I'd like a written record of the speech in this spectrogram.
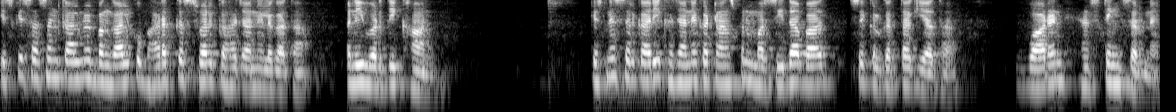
इसके शासनकाल में बंगाल को भारत का स्वर कहा जाने लगा था? अलीवर्दी खान। किसने सरकारी खजाने का ट्रांसफ़र मर्सीदाबाद से कलकत्ता किया था? वारेन हेस्टिंगसर ने।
